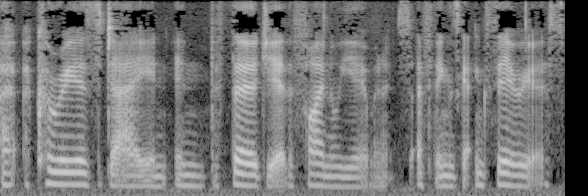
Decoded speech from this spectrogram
a, careers day in, in the third year, the final year, when it's everything's getting serious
